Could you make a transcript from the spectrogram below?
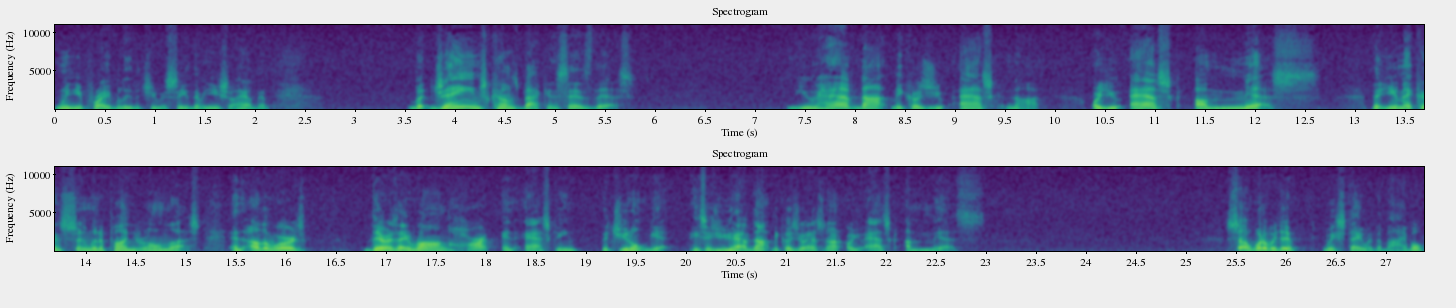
when you pray, believe that you receive them and you shall have them. But James comes back and says this. You have not because you ask not, or you ask amiss that you may consume it upon your own lust. In other words, there is a wrong heart in asking that you don't get. He says you have not because you ask not or you ask amiss. So what do we do? We stay with the Bible.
